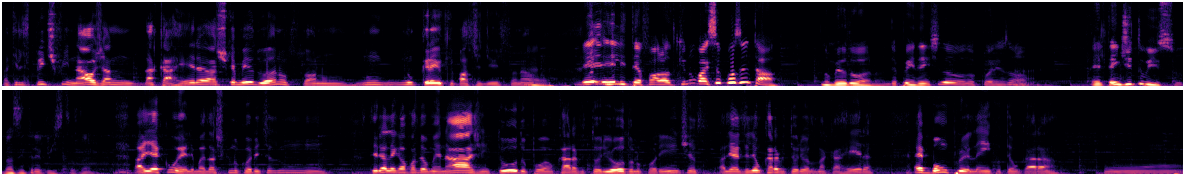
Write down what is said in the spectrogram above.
Naquele sprint final, já na carreira, acho que é meio do ano só. Não, não, não creio que passe disso, não. É. Ele ter falado que não vai se aposentar no meio do ano, independente do, do Corinthians, não. Ah. Ele tem dito isso nas entrevistas, né? Aí é com ele, mas acho que no Corinthians não Seria legal fazer homenagem tudo, pô, é um cara vitorioso no Corinthians. Aliás, ele é um cara vitorioso na carreira. É bom pro elenco ter um cara com,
